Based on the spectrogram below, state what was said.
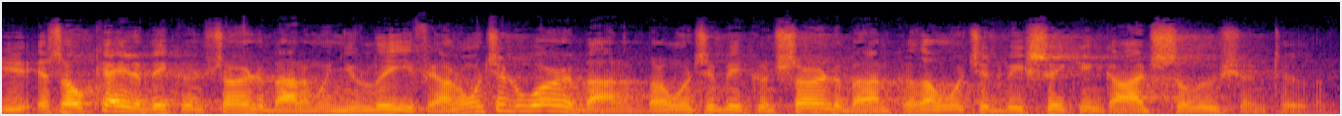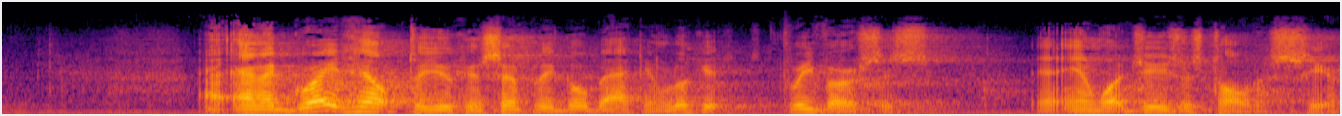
it's okay to be concerned about them when you leave here. I don't want you to worry about them, but I want you to be concerned about them because I want you to be seeking God's solution to them. And a great help to you can simply go back and look at three verses in what Jesus taught us here.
